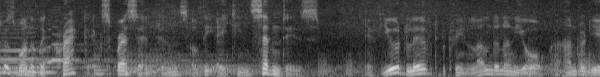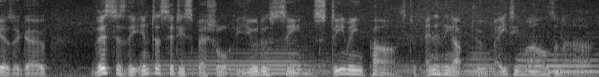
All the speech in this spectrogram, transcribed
This was one of the crack express engines of the 1870s. If you'd lived between London and York a hundred years ago, this is the intercity special you'd have seen steaming past at anything up to 80 miles an hour.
